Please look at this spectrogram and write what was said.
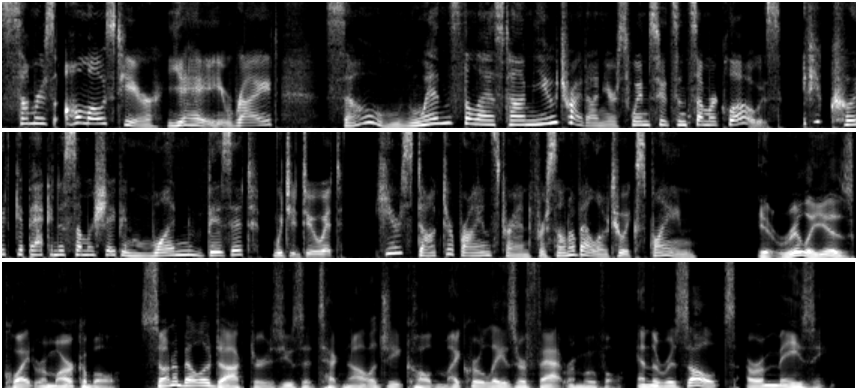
Summer's almost here. Yay, right? So, when's the last time you tried on your swimsuits and summer clothes? If you could get back into summer shape in one visit, would you do it? Here's Dr. Brian Strand for Sonobello to explain. It really is quite remarkable. Sonobello doctors use a technology called microlaser fat removal, and the results are amazing.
